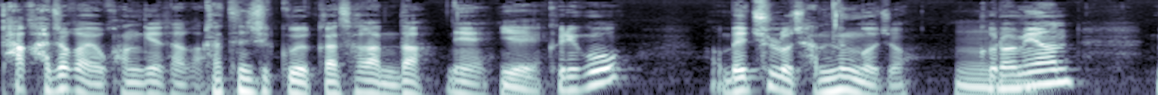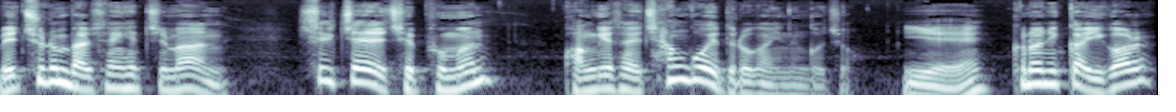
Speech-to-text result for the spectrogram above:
다 가져가요 관계사가. 같은 식구가 사간다. 네. 예. 그리고 매출로 잡는 거죠. 음. 그러면 매출은 발생했지만 실제 제품은 관계사의 창고에 들어가 있는 거죠. 예. 그러니까 이걸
